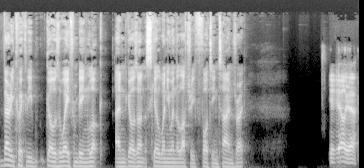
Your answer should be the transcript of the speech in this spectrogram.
very quickly goes away from being luck and goes on to skill when you win the lottery 14 times, right? Yeah, oh, yeah.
